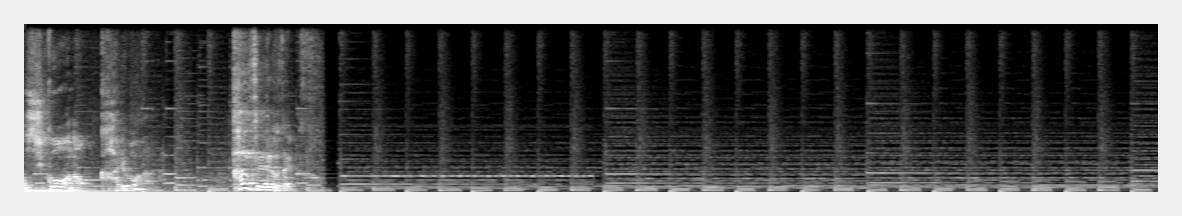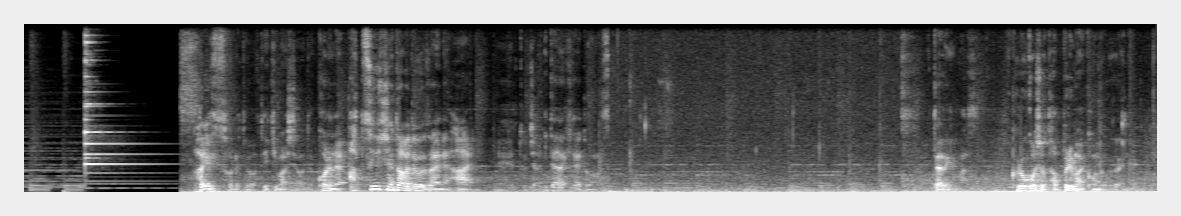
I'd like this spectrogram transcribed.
至高のカルボナーラ。完成でございます。はいそれではできましたのでこれね熱いうちに食べてくださいね。はい。えっ、ー、とじゃあいただきたいと思います。いただきます。黒胡椒たっぷり巻き込んでくださいね。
